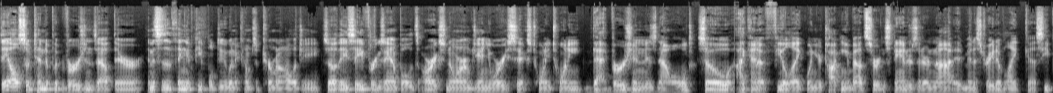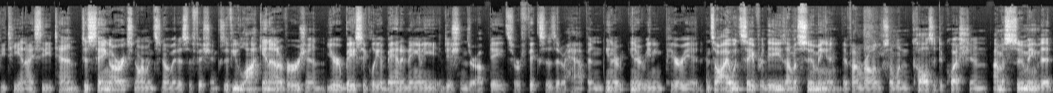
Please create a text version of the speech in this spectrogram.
They also tend to put versions out there. And this is the thing that people do when it comes to terminology. So they say, for example, it's RxNorm January 6, 2020. That version is now old. So I kind of feel like when you're talking about certain standards that are not administrative, like uh, CPT and ICD 10, just saying RxNorm and SNOMED is sufficient. Because if you lock in on a version, you're basically abandoning any additions or updates or fixes that have happened in an intervening period. And so I would say for these, I'm assuming, if I'm wrong, someone calls it to question, I'm assuming that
